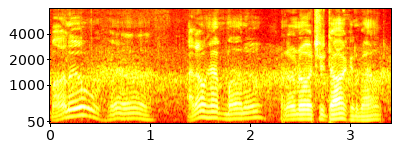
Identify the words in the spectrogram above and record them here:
Mono? Uh, I don't have mono. I don't know what you're talking about.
